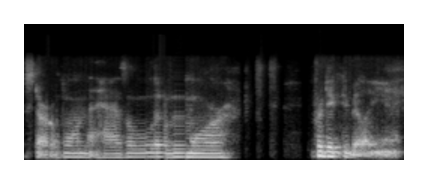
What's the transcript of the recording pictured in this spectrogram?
start with one that has a little bit more predictability in it.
